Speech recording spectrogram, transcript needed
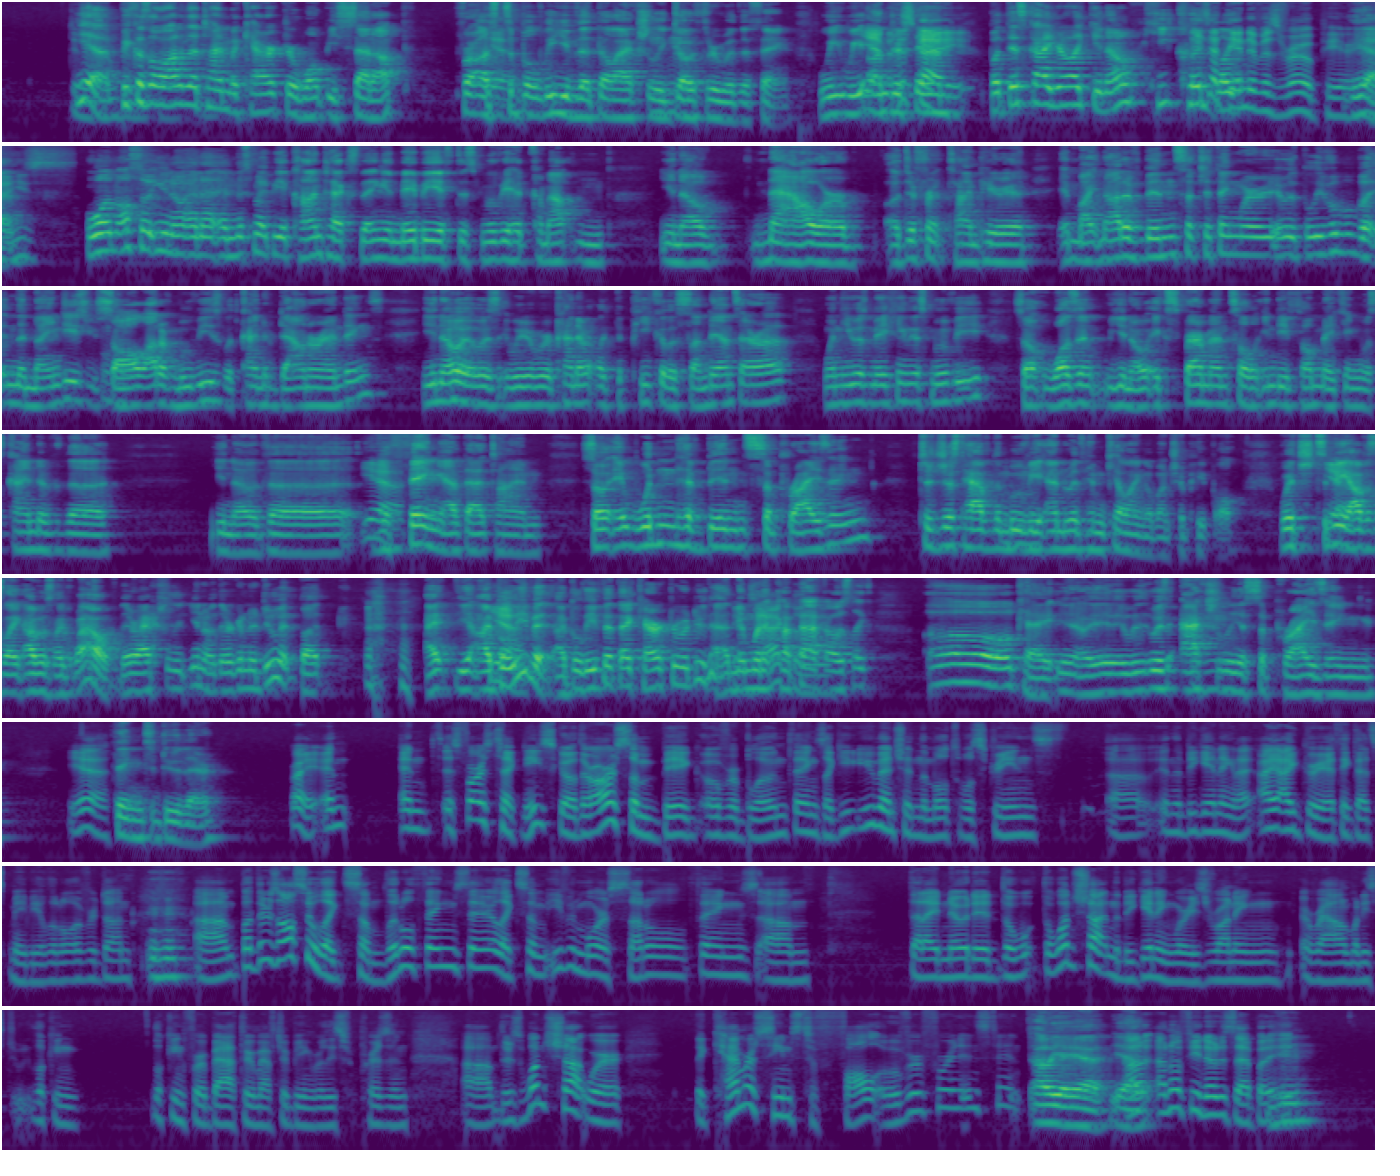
doing Yeah, because a lot of the time a character won't be set up for us Yeah. to believe that they'll actually Mhm. go through with the thing. We we Yeah, but this understand, guy- but this guy, you're like, you know, he could he's at like the end of his rope here. Yeah, Yeah. he's well, and also, you know, and and this might be a context thing, and maybe if this movie had come out in, you know, now or a different time period, it might not have been such a thing where it was believable. But in the '90s, you saw a lot of movies with kind of downer endings. You know, it was we were kind of at like the peak of the Sundance era when he was making this movie, so it wasn't you know experimental indie filmmaking was kind of the, you know, the the thing at that time. So it wouldn't have been surprising to just have the movie end with him killing a bunch of people. Which to me, Mm-hmm. I was like, I was like, wow, they're actually, you know, they're to do it. But I, yeah, I Yeah. believe it. I believe that that character would do that. And then when it cut back, I was like, oh, okay. You know, it, it was, it was actually Mm-hmm. a surprising yeah thing to do there. right and. And as far as techniques go, there are some big overblown things. Like you, you mentioned the multiple screens uh, in the beginning, and I, I agree. I think that's maybe a little overdone. Mm-hmm. Um, but there's also like some little things there, like some even more subtle things um, that I noted. The the one shot in the beginning where he's running around when he's looking looking for a bathroom after being released from prison. Um, there's one shot where the camera seems to fall over for an instant. Oh yeah, yeah, I, yeah, don't, I don't know if you noticed that, but it, Mhm.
